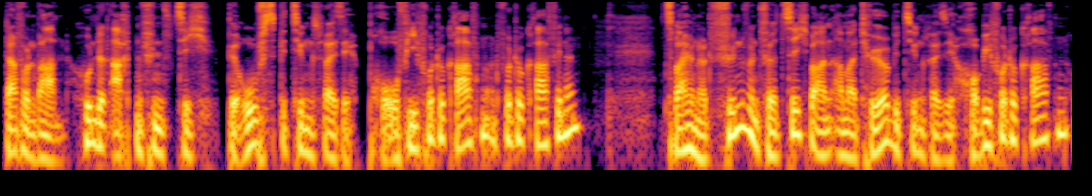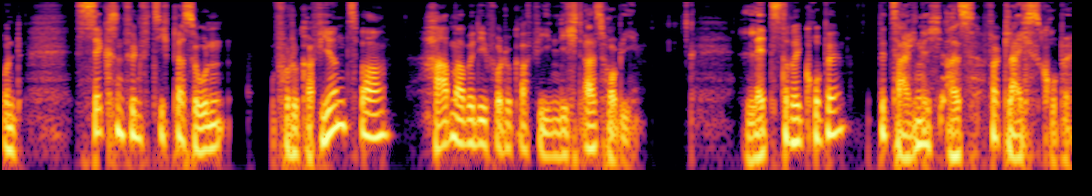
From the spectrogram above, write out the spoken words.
Davon waren 158 Berufs- bzw. Profifotografen und Fotografinnen, 245 waren Amateur- bzw. Hobbyfotografen und 56 Personen fotografieren zwar, haben aber die Fotografie nicht als Hobby. Letztere Gruppe bezeichne ich als Vergleichsgruppe.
